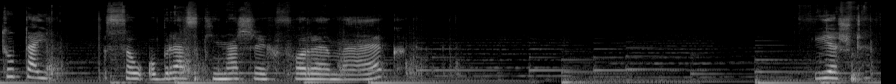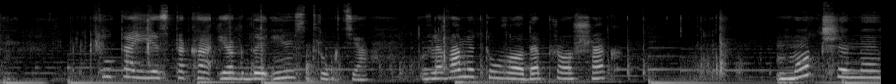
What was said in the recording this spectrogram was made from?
Tutaj są obrazki naszych foremek. Jeszcze tutaj jest taka jakby instrukcja. Wlewamy tu wodę, proszek, moczymy,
